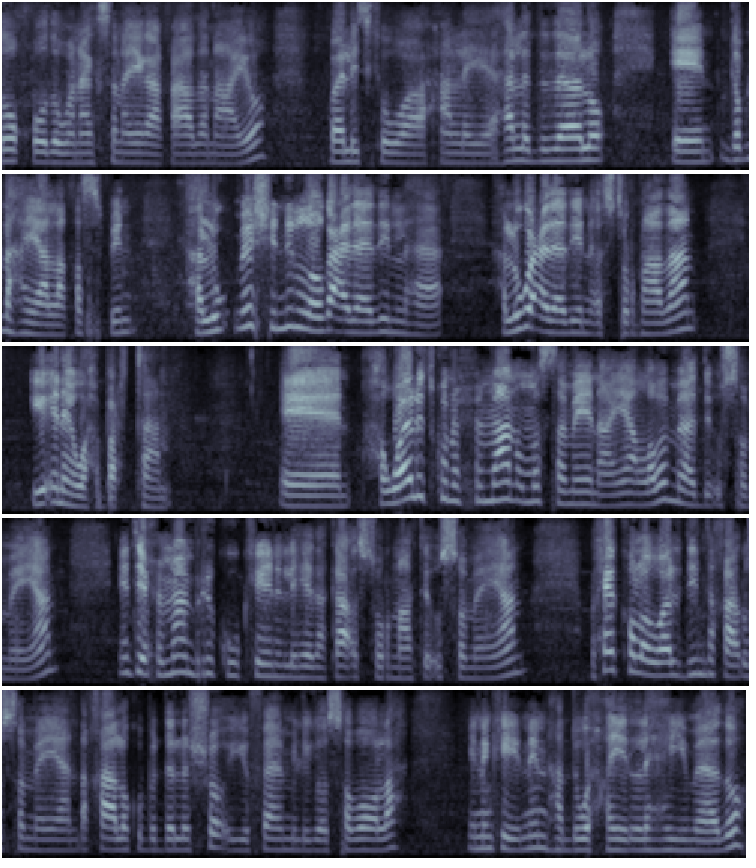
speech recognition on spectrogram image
dooqooda wanaagsan ayagaa qaadanayo waalidka waxaan leeyahay hala dadaalo gabdhaha ayaan la qasbin. Meeshii nin looga cadaadin lahaa ha lagu cadaadiya inay asturnaadaan iyo inay waxbartaan waalidkuna xumaan uma sameynayaan. Laba maaday u sameeyaan. Intay xumaan beri kuu keeni laheyd hakaa asturnaatay u sameeyaan. Waxay kaloo waalidiinta qaar u sameeyaan dhaqaalo ku bedelasho iyo faamiliga saboolah ninkii nin haddii wax la yimaado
